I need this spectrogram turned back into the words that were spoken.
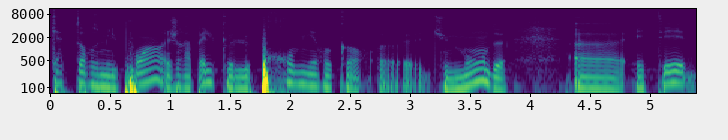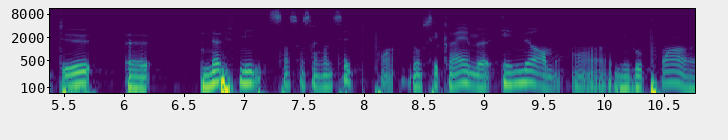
14 000 points. Je rappelle que le premier record euh, du monde euh, était de 9 557 points. Donc c'est quand même énorme en niveau points.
